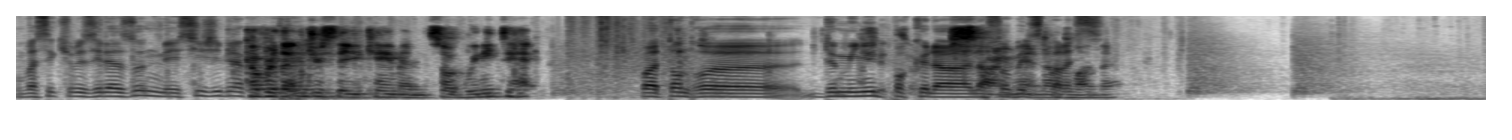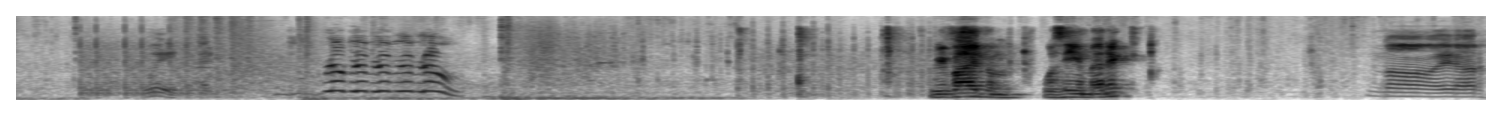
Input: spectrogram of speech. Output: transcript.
On va sécuriser la zone, mais si j'ai bien Cover the entrance that you came in. So we need to ha- faut attendre euh, deux minutes pour que la, la fob elle man, that disparaisse. Wait, I, Blue, blue, blue, blue, blue. Revive him. Was he a medic? No, यार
